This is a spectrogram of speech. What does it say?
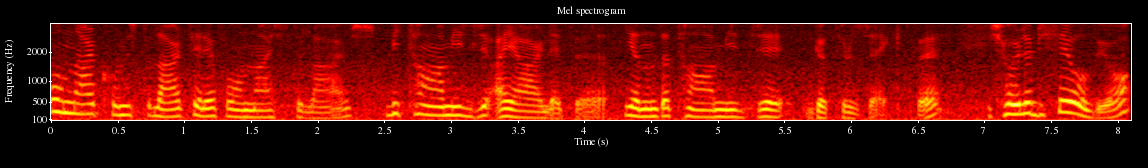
Onlar konuştular, telefonlaştılar. Bir tamirci ayarladı. Yanında tamirci götürecekti. Şöyle bir şey oluyor.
